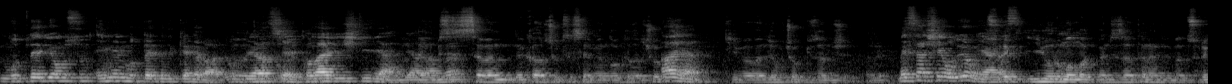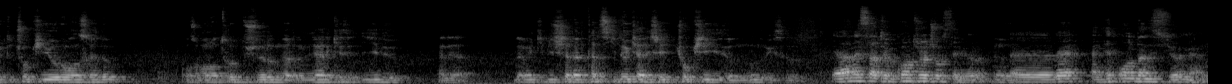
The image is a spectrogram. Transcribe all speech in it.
mutlu ediyor musun? Eminim mutlu etmedikleri de vardır. Bu Evet, biraz evet, şey evet. kolay bir iş değil yani bir Yani anlamda. bizi seven ne kadar çoksa sevmeyen de o kadar çok. Aynen. Ki bence bu çok güzel bir şey. Hani Mesela şey oluyor mu yani? sürekli iyi yorum almak bence zaten hani ben sürekli çok iyi yorum alsaydım o zaman oturup düşünürüm derdim niye herkes iyi diyor. Hani demek ki bir şeyler ters gidiyor ki her şey çok iyi gidiyor. Mı demek istedim? Ya ben mesela atıyorum kontrolü çok seviyorum. Evet. Ee, ve hani hep ondan istiyorum yani.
